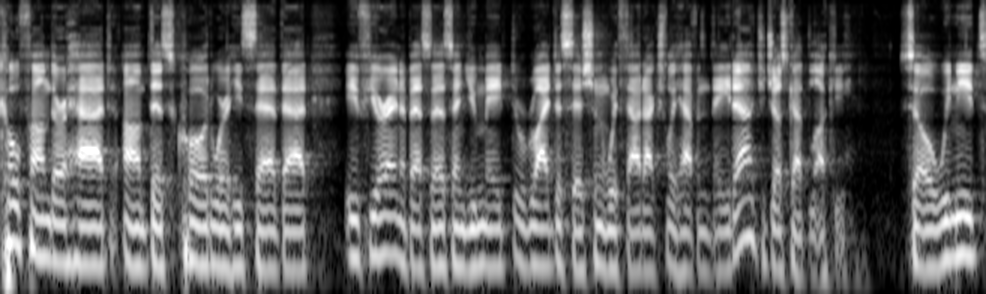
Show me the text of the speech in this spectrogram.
co-founder had um, this quote where he said that if you're in a business and you made the right decision without actually having data, you just got lucky. So we need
